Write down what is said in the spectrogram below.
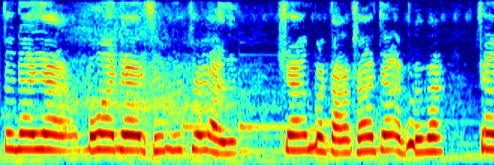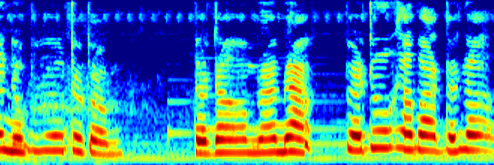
就那样，不忘在心里做人，像不当上这样子的，像努不多多，多多妙妙，百度干嘛等等，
